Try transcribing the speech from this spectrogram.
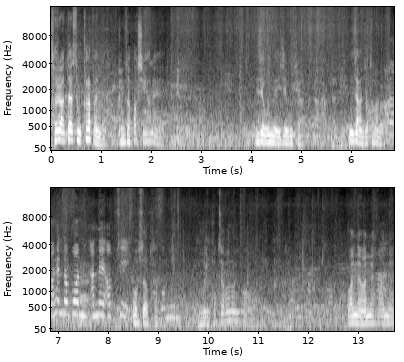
서류 안 따였으면 큰일 날 뻔했네. 검사 빡시게 하네. 이제 웃네 이제 웃겨. 인상 안 좋더만. 저 핸드폰 안에 없지? 없어 없어. 몸이. 머리 복잡하노 이거. 왔네 왔네 왔네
